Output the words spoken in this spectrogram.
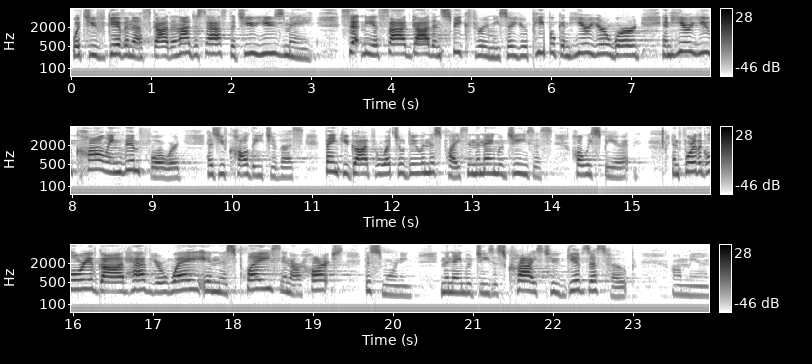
what you've given us, God. And I just ask that you use me. Set me aside, God, and speak through me so your people can hear your word and hear you calling them forward as you've called each of us. Thank you, God, for what you'll do in this place. In the name of Jesus, Holy Spirit. And for the glory of God, have your way in this place, in our hearts this morning. In the name of Jesus Christ, who gives us hope. Amen.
